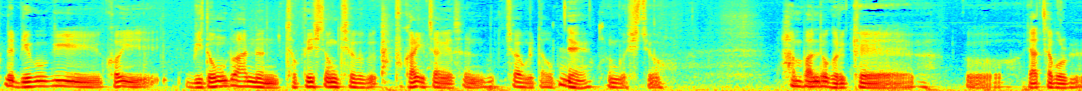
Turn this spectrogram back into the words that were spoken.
근데 미국이 거의 미동도 않는 적대시 정책을 북한 입장에서는 취하고 있다고 네. 보는 것이죠. 한반도 그렇게 그 얕잡을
